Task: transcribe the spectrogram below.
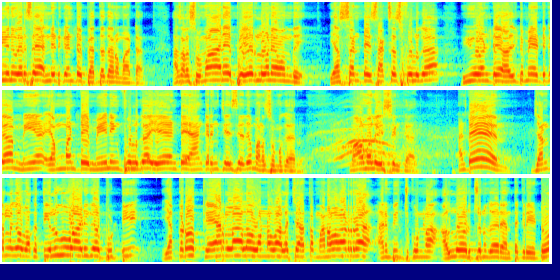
యూనివర్సే అన్నిటికంటే పెద్దదనమాట. అసలు సుమా అనే పేరులోనే ఉంది. ఎస్ అంటే సక్సెస్ఫుల్గా యు అంటే అల్టిమేట్గా మీ ఎం అంటే మీనింగ్ఫుల్గా ఏ అంటే యాంకరింగ్ చేసేదే మన సుమగారు మామూలు విషయం కాదు. అంటే జనరల్గా ఒక తెలుగువాడిగా పుట్టి ఎక్కడో కేరళలో ఉన్న వాళ్ళ చేత మనవాడరా అనిపించుకున్న అల్లు అర్జున్ గారు ఎంత గ్రేటో.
